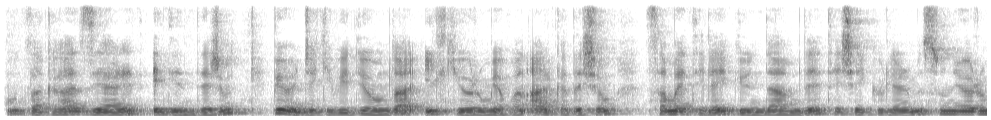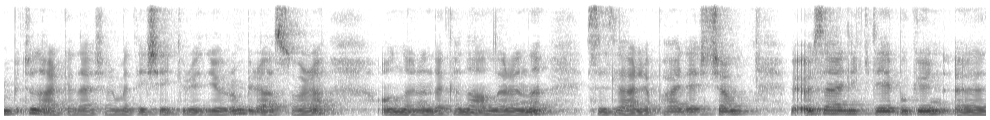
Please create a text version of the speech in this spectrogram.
mutlaka ziyaret edin derim. Bir önceki videomda ilk yorum yapan arkadaşım Samet ile gündemde teşekkürlerimi sunuyorum. Bütün arkadaşlarıma teşekkür ediyorum. Biraz sonra onların da kanallarını sizlerle paylaşacağım. Ve özellikle bugün e,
